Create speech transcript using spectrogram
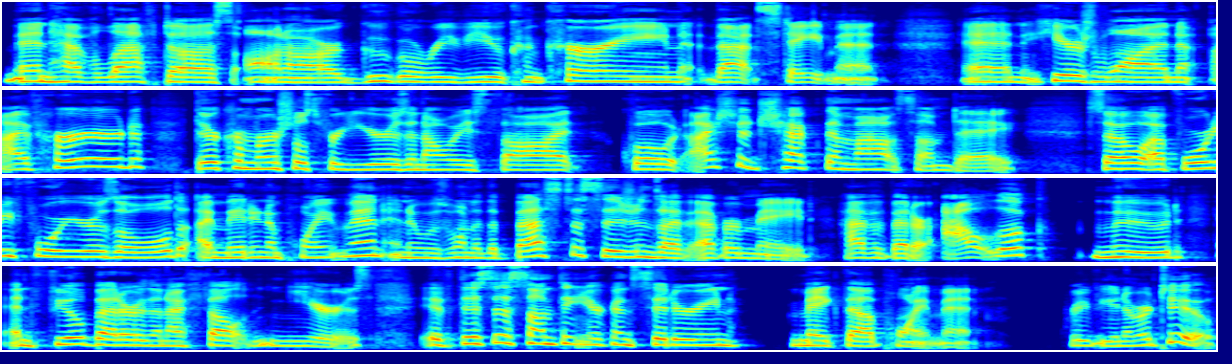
men have left us on our Google review concurring that statement. And here's one. I've heard their commercials for years and always thought, quote, I should check them out someday. So at 44 years old, I made an appointment and it was one of the best decisions I've ever made. I have a better outlook, mood, and feel better than I felt in years. If this is something you're considering, make the appointment. Review number two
